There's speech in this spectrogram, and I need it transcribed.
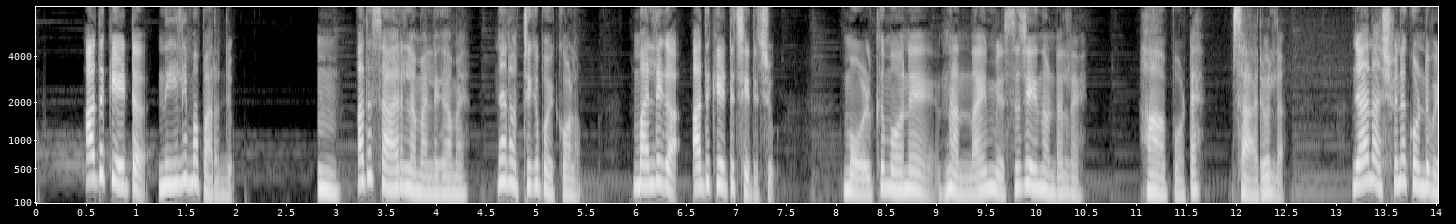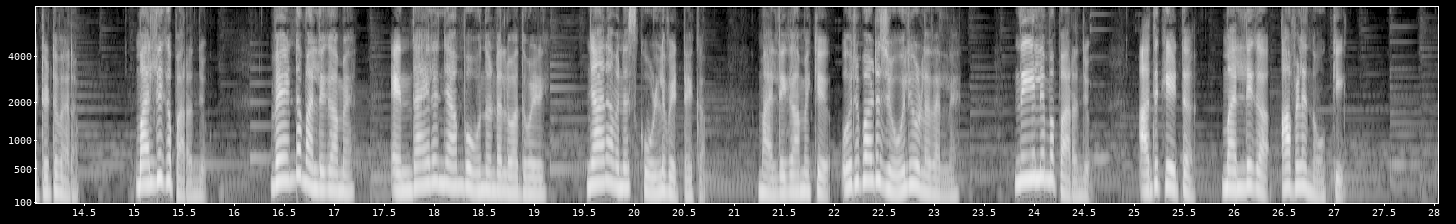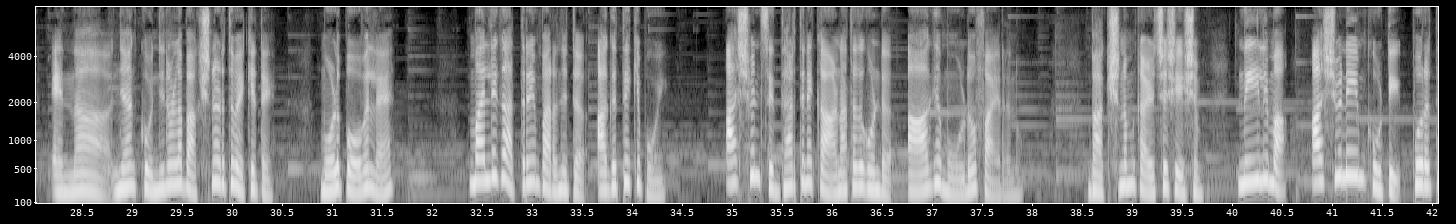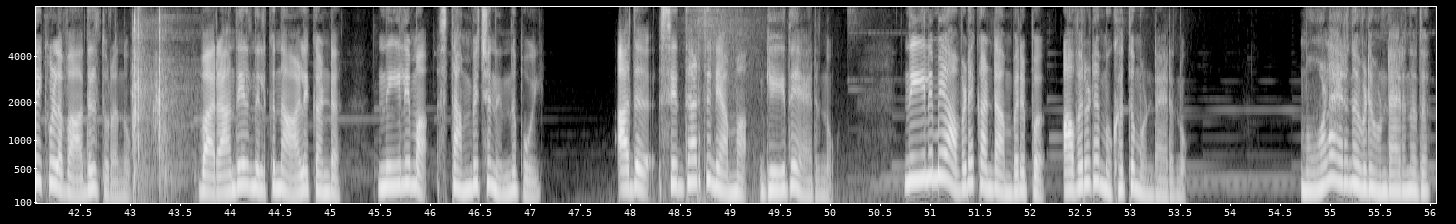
അത് കേട്ട് നീലിമ പറഞ്ഞു. ഉം അത് സാരില്ല മല്ലികാമേ ഞാൻ ഒറ്റയ്ക്ക് പോയിക്കോളാം. മല്ലിക അത് കേട്ട് ചിരിച്ചു. മോൾക്ക് മോനെ നന്നായി മിസ് ചെയ്യുന്നുണ്ടല്ലേ? ആ പോട്ടെ സാരമില്ല. ഞാൻ അശ്വിനെ കൊണ്ട് വിട്ടിട്ട് വരാം. മല്ലിക പറഞ്ഞു വേണ്ട മല്ലികാമേ എന്തായാലും ഞാൻ പോകുന്നുണ്ടല്ലോ അതുവഴി. ഞാൻ അവനെ സ്കൂളിൽ വിട്ടേക്കാം. മല്ലികാമയ്ക്ക് ഒരുപാട് ജോലിയുള്ളതല്ലേ? നീലിമ പറഞ്ഞു അത് കേട്ട് മല്ലിക അവളെ നോക്കി. എന്നാ ഞാൻ കുഞ്ഞിനുള്ള ഭക്ഷണം എടുത്ത് വെക്കട്ടെ? മോൾ പോവല്ലേ? മല്ലിക അത്രയും പറഞ്ഞിട്ട് അകത്തേക്ക് പോയി. അശ്വിൻ സിദ്ധാർത്ഥിനെ കാണാത്തതുകൊണ്ട് ആകെ മൂഡ് ഓഫ് ആയിരുന്നു. ഭക്ഷണം കഴിച്ച ശേഷം നീലിമ അശ്വിനെയും കൂട്ടി പുറത്തേക്കുള്ള വാതിൽ തുറന്നു. വരാന്തയിൽ നിൽക്കുന്ന ആളെ കണ്ട് നീലിമ സ്തംഭിച്ചു നിന്നുപോയി. അത് സിദ്ധാർത്ഥിന്റെ അമ്മ ഗീതയായിരുന്നു. നീലിമയെ അവിടെ കണ്ട അമ്പരപ്പ് അവരുടെ മുഖത്തുമുണ്ടായിരുന്നു മോളായിരുന്നു ഇവിടെ ഉണ്ടായിരുന്നത്?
